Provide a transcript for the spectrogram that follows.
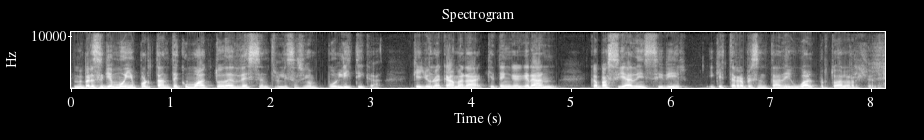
Me parece que es muy importante como acto de descentralización política, que haya una Cámara que tenga gran capacidad de incidir y que esté representada igual por todas las regiones.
